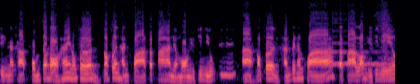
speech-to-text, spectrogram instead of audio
ริงๆนะครับ ผมจะบอกให้น้องเฟิร์น น้องเฟิร์นหันขวาตาตาเนี่ยมองอยู่ที่นิ้วอือฮึอะน้องเฟิร์นหันไปทางขวาตาตาล็อกอยู่ที่นิ้ว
